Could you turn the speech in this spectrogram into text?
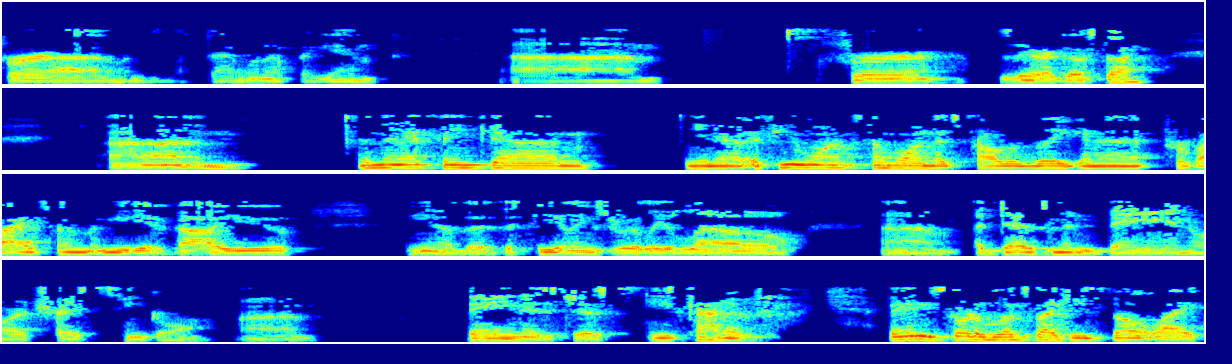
for uh, let me look that one up again. Um, for Zaragoza. Um, and then I think um, you know if you want someone that's probably going to provide some immediate value, you know the the ceiling's really low. Um, a Desmond Bane or a Tres Tinkle. Um, Bane is just he's kind of Bane sort of looks like he's built like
